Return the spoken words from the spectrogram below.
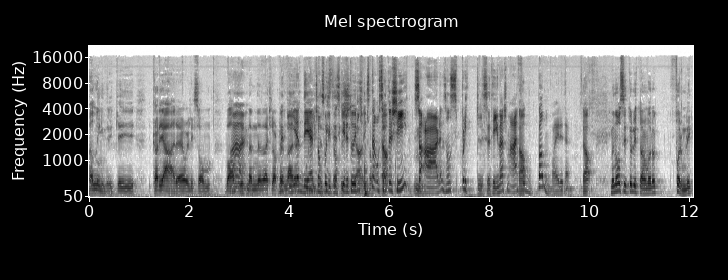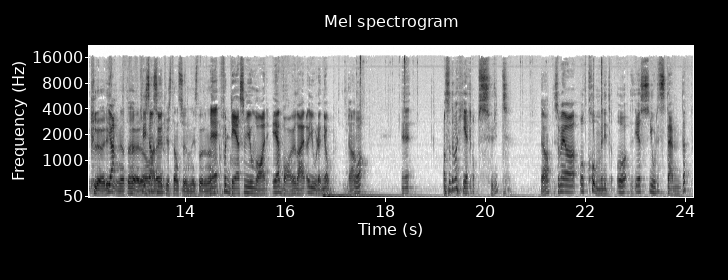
Han ligner ikke i karriere og liksom hva han driver Men det er klart den Men i en del sånn politisk retorikk ja, og strategi, så er det en sånn splittelseting der som er Ja. forbanna irriterende. Ja. Men nå sitter jo lytterne våre og formelig klør i Ja, fingrene til å høre Kristiansund. her Kristiansund-historien. Eh, For det som jo var Jeg var jo der og gjorde en jobb. Ja. Og eh, Altså, det var helt absurd Ja. som jeg, å komme dit og Jeg gjorde standup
